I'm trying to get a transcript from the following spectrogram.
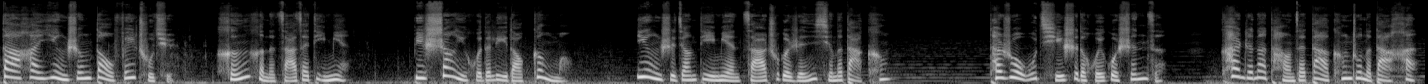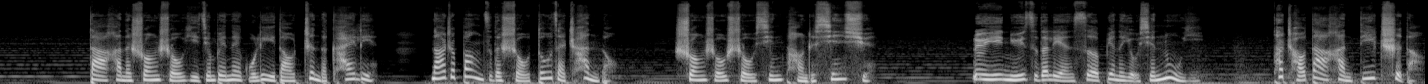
大汉应声倒飞出去，狠狠地砸在地面，比上一回的力道更猛，硬是将地面砸出个人形的大坑。他若无其事地回过身子，看着那躺在大坑中的大汉。大汉的双手已经被那股力道震得开裂，拿着棒子的手都在颤抖。双手手心淌着鲜血，绿衣女子的脸色变得有些怒意，她朝大汉低斥道：“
